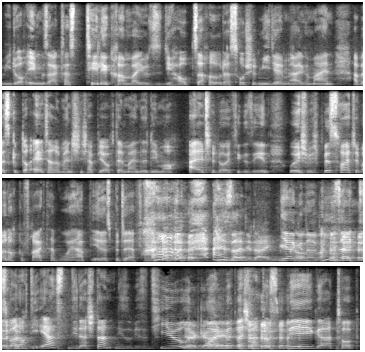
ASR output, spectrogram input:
wie du auch eben gesagt hast, Telegram war die Hauptsache oder Social Media im Allgemeinen. Aber es gibt auch ältere Menschen. Ich habe ja auf der Meinde-Demo auch alte Leute gesehen, wo ich mich bis heute immer noch gefragt habe, woher habt ihr das bitte erfahren? Wie seid ihr da hingekommen? Ja, genau. Wie seid, das waren auch die ersten, die da standen, die so, wir sind hier und Ja, wollen mit, weil ich fand das mega top.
